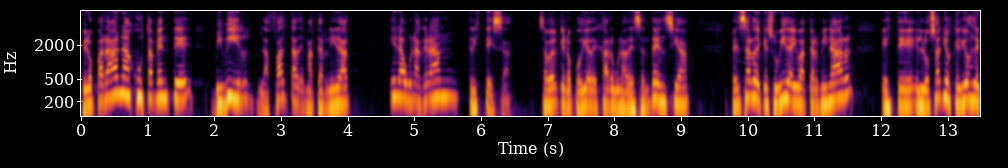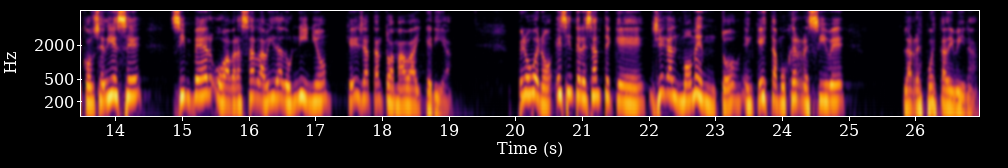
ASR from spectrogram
pero para Ana justamente vivir la falta de maternidad era una gran tristeza. Saber que no podía dejar una descendencia, pensar de que su vida iba a terminar este, en los años que Dios le concediese sin ver o abrazar la vida de un niño que ella tanto amaba y quería. Pero bueno, es interesante que llega el momento en que esta mujer recibe la respuesta divina.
